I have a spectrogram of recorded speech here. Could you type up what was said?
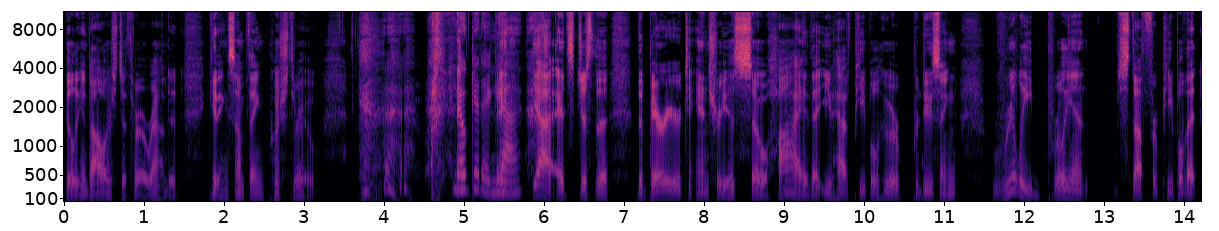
billion dollars to throw around at getting something pushed through. no kidding, yeah. yeah, it's just the the barrier to entry is so high that you have people who are producing really brilliant stuff for people that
